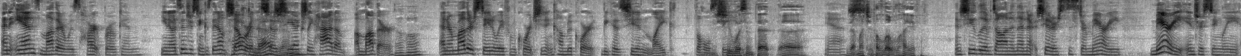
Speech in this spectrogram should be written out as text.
And Anne's mother was heartbroken. You know, it's interesting because they don't show her in the show. She actually had a, a mother, Uh-huh. and her mother stayed away from court. She didn't come to court because she didn't like the whole scene. She wasn't that uh, yeah that much of a low life. and she lived on and then she had her sister mary mary interestingly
